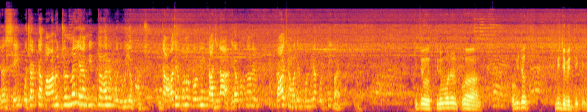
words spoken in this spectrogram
এবার সেই প্রচারটা পাওয়ানোর জন্যই এরা মিথ্যাভাবে অভিযোগ করছে। এটা আমাদের কোনো কর্মীর কাজ না। এরকম ধরনের কাজ আমাদের কর্মীরা করতেই পারে। কিন্তু তৃণমূলের অভিযোগ বিজেপির দিকেই।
